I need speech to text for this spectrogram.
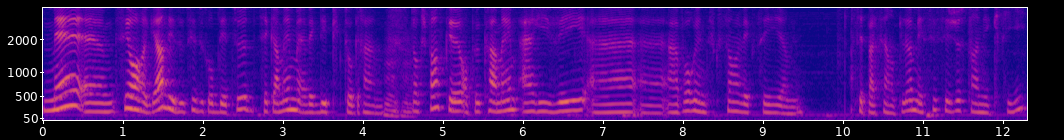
Mais euh, si on regarde les outils du groupe d'études, c'est quand même avec des pictogrammes. Mhm. Donc, je pense qu'on peut quand même arriver à, avoir une discussion avec ces, euh, ces patientes-là, mais si c'est juste en écrit,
